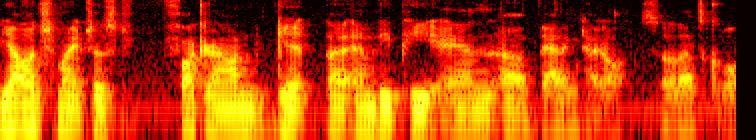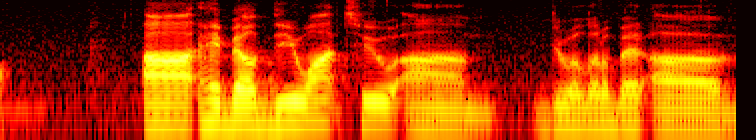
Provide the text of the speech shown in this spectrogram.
Yelich might just fuck around, get uh, MVP and uh, batting title, so that's cool. Uh, hey Bill, do you want to um, do a little bit of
